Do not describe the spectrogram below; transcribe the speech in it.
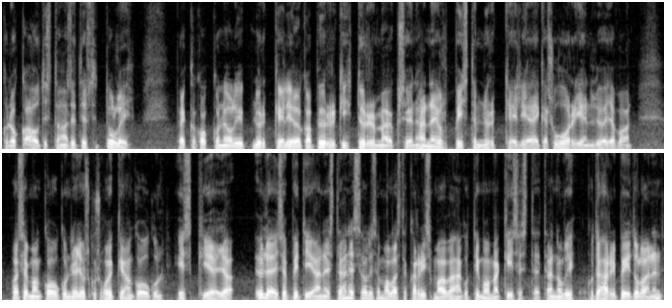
Knockoutistahan se tietysti tuli. Pekka Kokkonen oli nyrkkeilijä, joka pyrki tyrmäykseen. Hän ei ollut pistennyrkkeilijä eikä suorien lyöjä, vaan vasemman koukun ja joskus oikean koukun iskiä ja yleisö piti hänestä. Hänessä oli samanlaista karismaa vähän kuin Timo Mäkisestä. Että hän oli, kuten Harri Piitulainen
